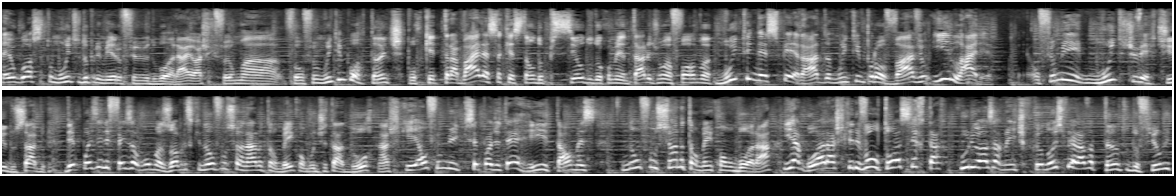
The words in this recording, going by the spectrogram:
Cara, eu gosto muito do primeiro filme do Borá. Eu acho que foi, uma, foi um filme muito importante, porque trabalha essa questão do pseudo-documentário de uma forma muito inesperada, muito improvável e hilária. Um filme muito divertido, sabe? Depois ele fez algumas obras que não funcionaram tão bem, como O Ditador. Acho que é um filme que você pode até rir e tal, mas não funciona tão bem como Borá. E agora acho que ele voltou a acertar, curiosamente, porque eu não esperava tanto do filme,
